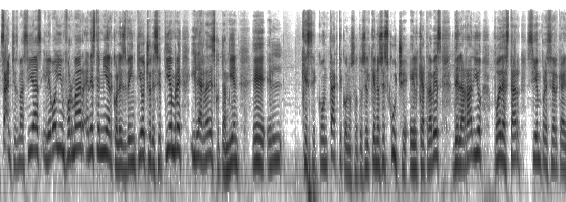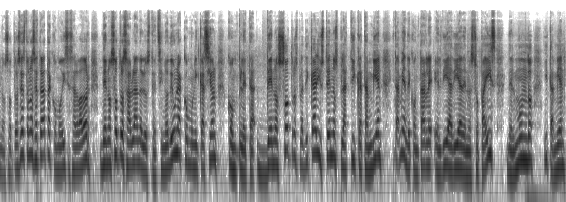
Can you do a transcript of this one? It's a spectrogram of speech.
Sánchez Macías y le voy a informar en este miércoles 28 de septiembre y le agradezco también eh, el que se contacte con nosotros, el que nos escuche, el que a través de la radio pueda estar siempre cerca de nosotros. Esto no se trata, como dice Salvador, de nosotros hablándole a usted, sino de una comunicación completa, de nosotros platicar y usted nos platica también, y también de contarle el día a día de nuestro país, del mundo y también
